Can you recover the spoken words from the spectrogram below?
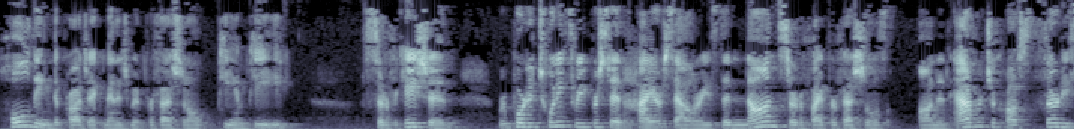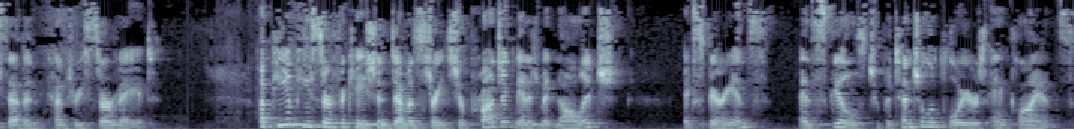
holding the Project Management Professional, PMP, certification reported 23% higher salaries than non-certified professionals on an average across 37 countries surveyed. A PMP certification demonstrates your project management knowledge, experience, and skills to potential employers and clients.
